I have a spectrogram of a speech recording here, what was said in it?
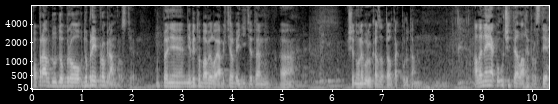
opravdu dobrou, dobrý program prostě. Úplně mě by to bavilo, já bych chtěl být dítětem, když jednou nebudu kazatel, tak půjdu tam. Ale ne jako učitel, ale prostě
